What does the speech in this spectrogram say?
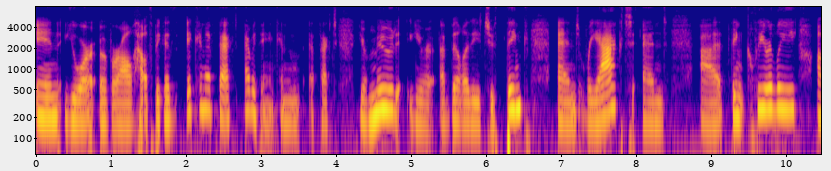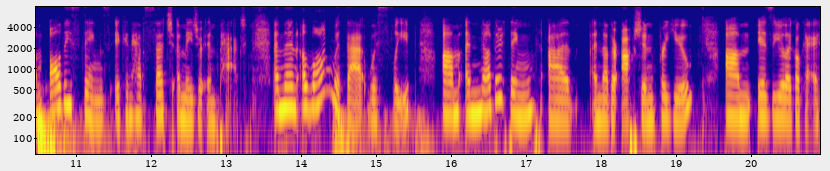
in your overall health because it can affect everything. It can affect your mood, your ability to think and react and uh, think clearly. Um, all these things, it can have such a major impact. And then, along with that, with sleep, um, another thing, uh, another option for you um, is you're like, okay,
